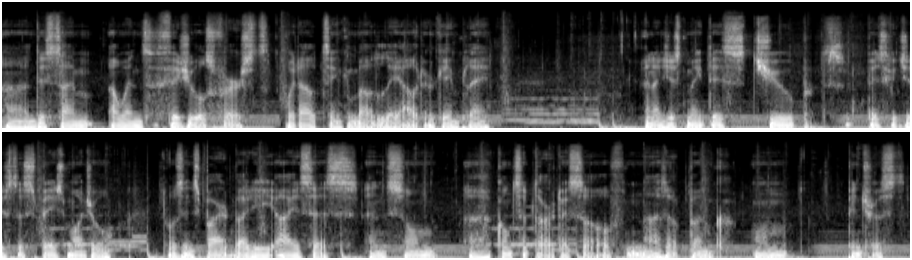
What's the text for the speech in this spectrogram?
Uh, this time I went visuals first without thinking about layout or gameplay. And I just made this tube, it's basically just a space module. It was inspired by the ISS and some uh, concept art I saw of NASA punk on Pinterest.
